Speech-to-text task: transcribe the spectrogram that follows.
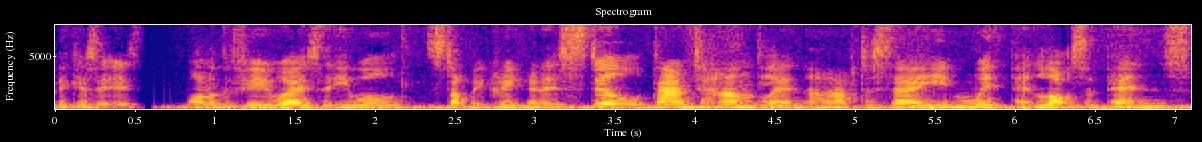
because it is one of the few ways that you will stop it creeping. It's still down to handling, I have to say. Even with lots of pins,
